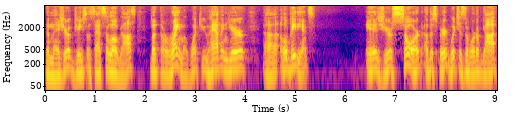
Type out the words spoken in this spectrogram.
the measure of Jesus, that's the Logos. But the rhema, what you have in your uh, obedience, is your sword of the Spirit, which is the Word of God,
